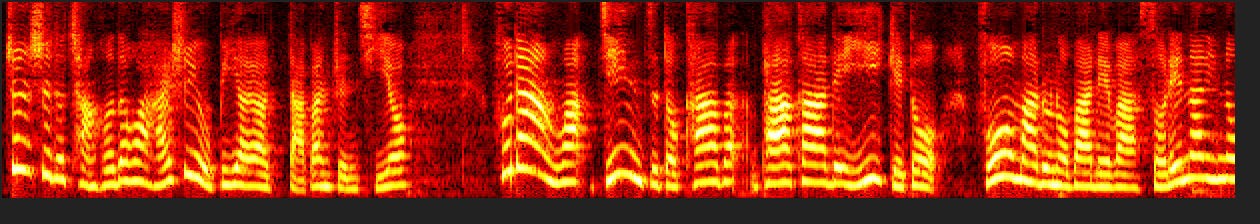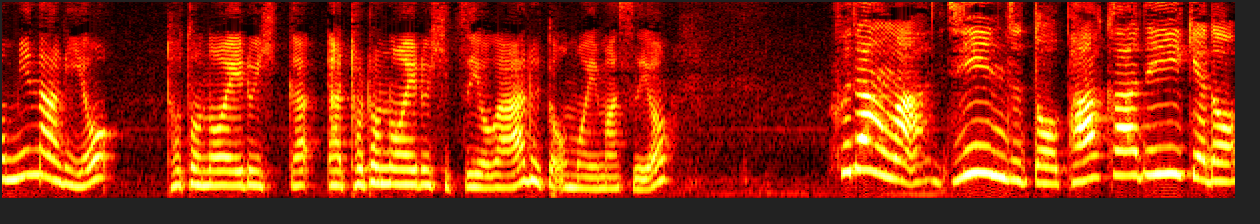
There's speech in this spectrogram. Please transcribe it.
正式的场合的话，还是有必要要打扮整齐よ。普段はジーンズとカーパーカーでいいけど、フォーマルの場では、それなりの身なりを整えるが整える必要があると思いますよ。普段はジーンズとパーカーでいいけど、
